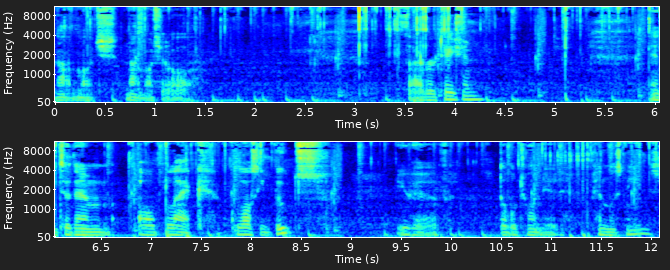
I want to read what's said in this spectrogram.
not much. Not much at all. Thigh rotation. Into them all black glossy boots. You have double jointed pinless knees.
